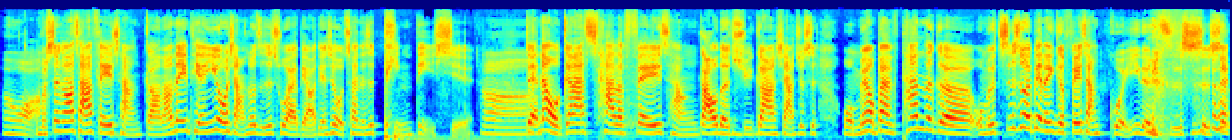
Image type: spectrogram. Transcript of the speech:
我们身高差非常高。然后那一天，因为我想说只是出来聊天，所以我穿的是平底鞋。Uh, 对，那我跟他差了非常高的举杠下，就是我没有办法，他那个我们的姿势会变成一个非常诡异的姿势，所以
